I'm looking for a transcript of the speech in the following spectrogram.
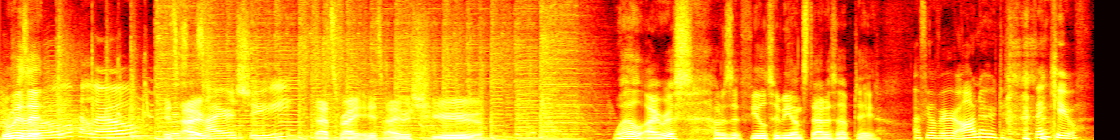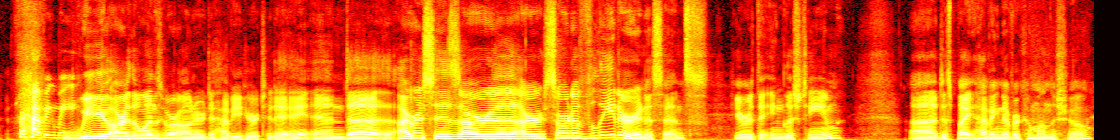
Who is it? Hello, hello. this Ir- is Iris Hsu. That's right, it's Iris Hsu. Well, Iris, how does it feel to be on Status Update? I feel very honored. Thank you for having me. We are the ones who are honored to have you here today, and uh, Iris is our uh, our sort of leader in a sense here at the English team. Uh, despite having never come on the show,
